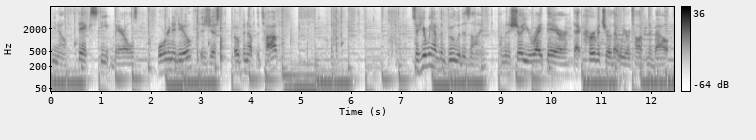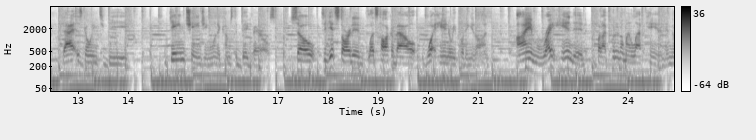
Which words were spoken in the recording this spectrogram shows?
you know, thick, steep barrels. What we're gonna do is just open up the top. So here we have the Bula design. I'm gonna show you right there that curvature that we were talking about. That is going to be game changing when it comes to big barrels. So to get started, let's talk about what hand are we putting it on. I am right-handed, but I put it on my left hand. And the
